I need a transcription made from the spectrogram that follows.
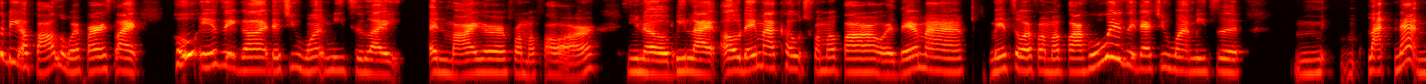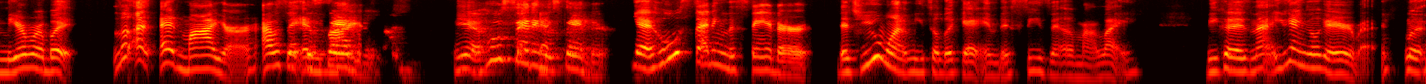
to be a follower first like who is it god that you want me to like admire from afar, you know, be like, oh, they my coach from afar, or they're my mentor from afar. Who is it that you want me to like not mirror, but look admire? I would say admire. Yeah, who's setting the standard? Yeah, who's setting the standard that you want me to look at in this season of my life? Because now you can't look at everybody. Look,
